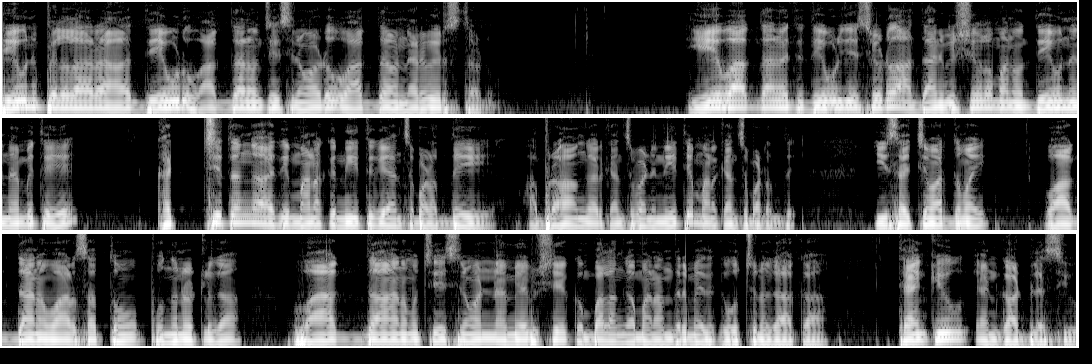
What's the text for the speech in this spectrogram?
దేవుని పిల్లలారా దేవుడు వాగ్దానం చేసినవాడు వాగ్దానం నెరవేరుస్తాడు. ఏ వాగ్దానం అయితే దేవుడు చేసాడో ఆ దాని విషయంలో మనం దేవుని నమ్మితే ఖచ్చితంగా అది మనకు నీతిగా ఎంచబడద్ది. అబ్రహాం గారికి ఎంచబడిన నీతి మనకు ఎంచబడద్ది. ఈ సత్యం అర్థమై వాగ్దాన వారసత్వం పొందినట్లుగా వాగ్దానం చేసిన వాడిని నమ్మే అభిషేకం బలంగా మన అందరి మీదకి వచ్చునుగాక. Thank you and god bless you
